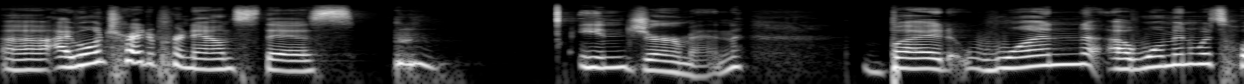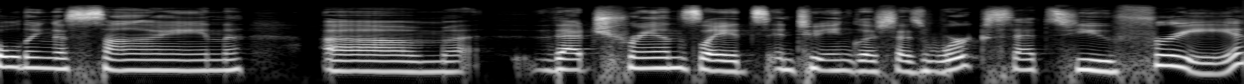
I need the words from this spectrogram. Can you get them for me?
Uh, I won't try to pronounce this in German, but one a woman was holding a sign um, that translates into English as "Work sets you free."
